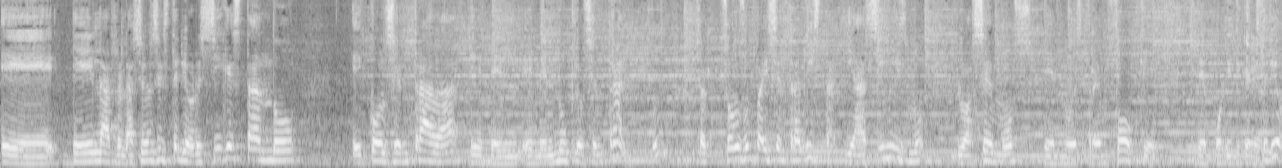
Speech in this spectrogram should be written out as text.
eh, de las relaciones exteriores sigue estando eh, concentrada en el, en el, núcleo central. somos un país centralista y asimismo lo hacemos en nuestro enfoque de política exterior.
